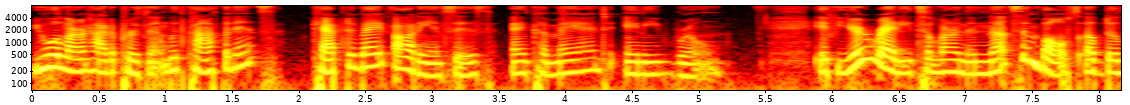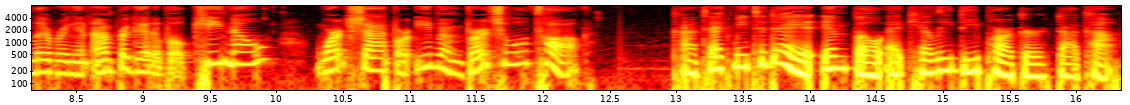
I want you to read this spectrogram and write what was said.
You will learn how to present with confidence, captivate audiences, and command any room. If you're ready to learn the nuts and bolts of delivering an unforgettable keynote, workshop, or even virtual talk, contact me today at info at kellydparker.com.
